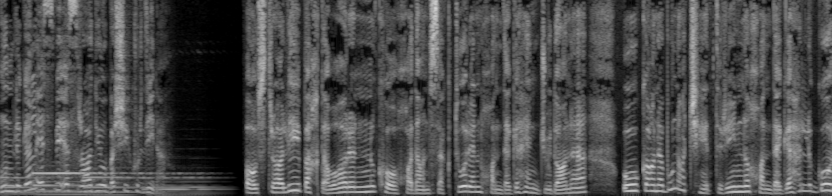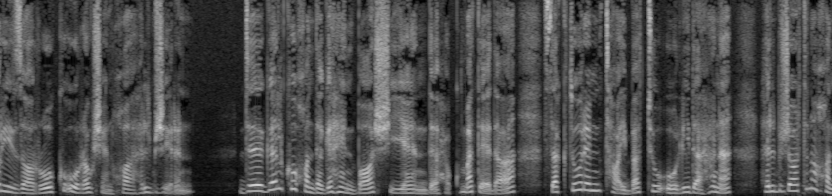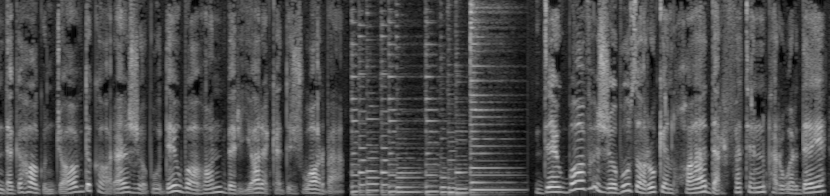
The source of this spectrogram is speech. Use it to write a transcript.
هون لگل اس بی اس رادیو بشی کردینه استرالی بختوارن که خودان سکتور خواندگه جودانه او کانبونا چهترین خواندگه لگوری زاروک و روشن خواهل بجیرن. ده گل کو خواندگه باش ین ده حکومت دا سکتور تایبت و اولی ده هنه هل بجارتنا خواندگه ها گنجاو دکاره جبوده و باوان بریاره که دجوار به. دیوباو جبو زاروکن خواه در فتن پرورده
